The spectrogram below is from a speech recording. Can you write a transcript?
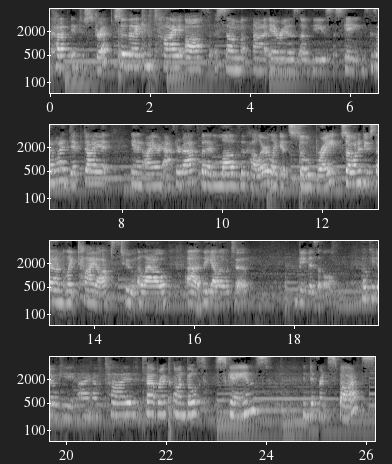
cut up into strips so that I can tie off some uh, areas of these skeins, because I wanna dip dye it in an iron afterbath, but I love the color, like it's so bright. So I wanna do some like tie-offs to allow uh, the yellow to be visible. Okie dokie, I have tied fabric on both skeins in different spots.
